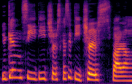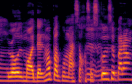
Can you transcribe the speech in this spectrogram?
you can see teachers kasi teachers parang role model mo pag pumasok ka sa school. So parang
